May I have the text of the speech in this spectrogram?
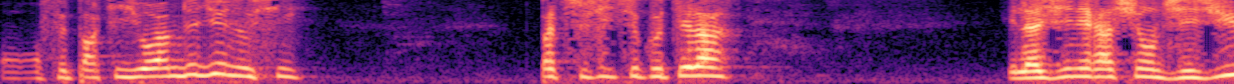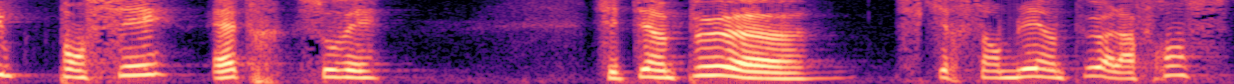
on fait partie du royaume de Dieu, nous aussi. Pas de souci de ce côté-là. Et la génération de Jésus pensait être sauvée. C'était un peu euh, ce qui ressemblait un peu à la France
